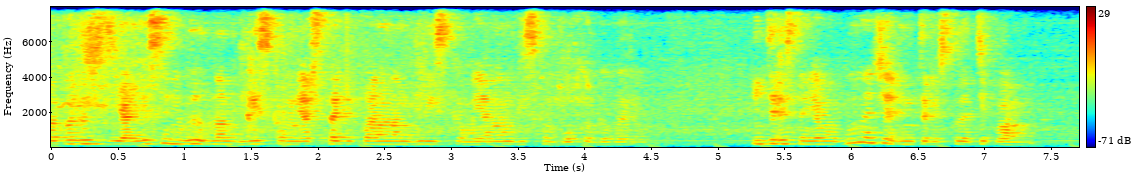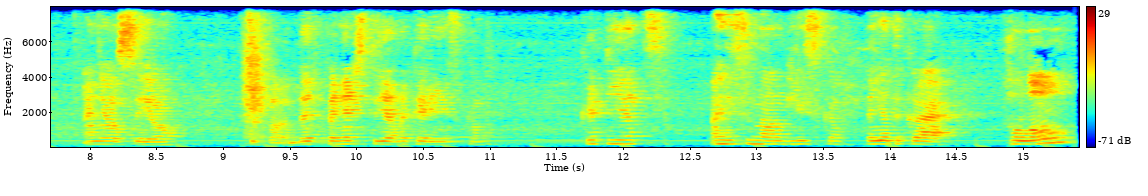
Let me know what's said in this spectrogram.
Так подожди, а если они будут на английском? У меня же стадия план на английском, я на английском плохо говорю. Интересно, я могу в начале интервью сказать, типа, анёс ее? Типа, дать понять, что я на корейском. Капец. А если на английском? А я такая, hello?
